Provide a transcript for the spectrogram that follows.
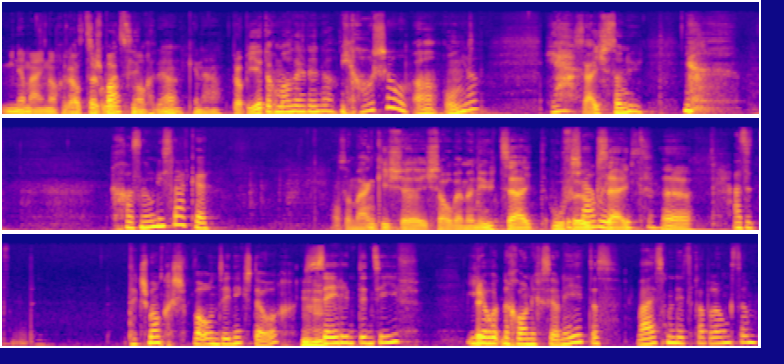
meiner Meinung nach ganz so Spaß sind. machen. Ja, Mhm. genau. Probier doch mal, Elena. Ich kann schon. Ah, und? Ja. Ja, Sagst du so nichts? ich kann es noch nicht sagen. Also manchmal äh, ist es so, wenn man nichts sagt, auch Ist viel auch gesagt. Ja. Also der Geschmack ist wahnsinnig stark, Mhm. sehr intensiv. Einordnen kann ich es ja nicht, das weiß man jetzt glaube langsam.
